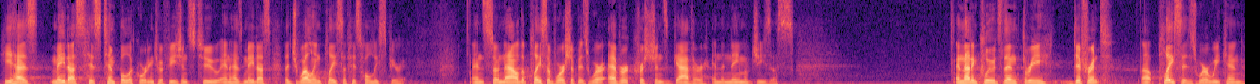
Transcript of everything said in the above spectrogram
He has made us his temple, according to Ephesians 2, and has made us the dwelling place of his Holy Spirit. And so now the place of worship is wherever Christians gather in the name of Jesus. And that includes then three different uh, places where we can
